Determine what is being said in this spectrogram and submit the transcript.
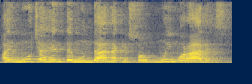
Hay mucha gente mundana que son muy morales,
